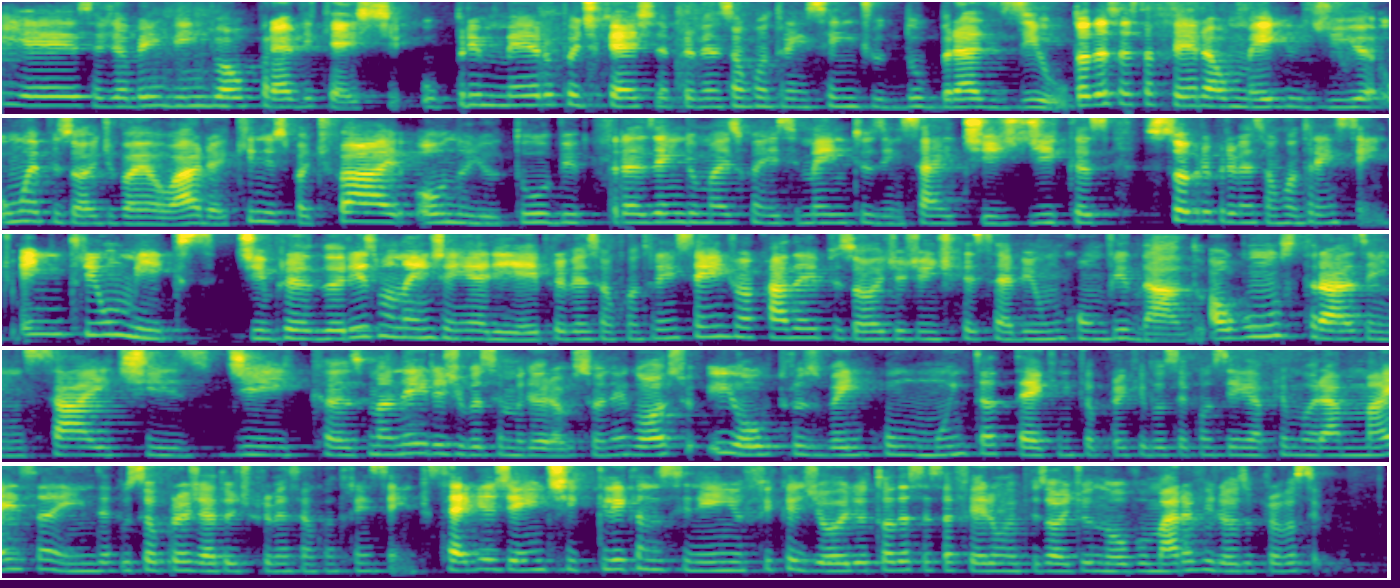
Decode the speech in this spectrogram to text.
Oiê, seja bem-vindo ao Prevcast, o primeiro podcast da prevenção contra incêndio do Brasil. Toda sexta-feira, ao meio-dia, um episódio vai ao ar aqui no Spotify ou no YouTube, trazendo mais conhecimentos, insights, dicas sobre prevenção contra incêndio. Entre um mix de empreendedorismo na engenharia e prevenção contra incêndio, a cada episódio a gente recebe um convidado. Alguns trazem insights, dicas, maneiras de você melhorar o seu negócio e outros vêm com muita técnica para que você consiga aprimorar mais ainda o seu projeto de prevenção contra incêndio. Segue a gente, clica no sininho, fica de olho. Toda sexta-feira um episódio novo maravilhoso para você.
